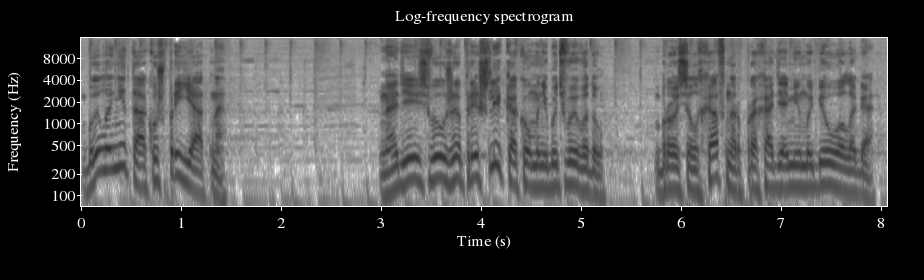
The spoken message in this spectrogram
было не так уж приятно. «Надеюсь, вы уже пришли к какому-нибудь выводу?» – бросил Хафнер, проходя мимо биолога –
